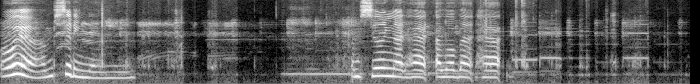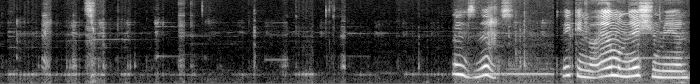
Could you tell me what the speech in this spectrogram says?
Oh yeah, I'm sitting down. I'm stealing that hat. I love that hat. What is this? Taking the ammunition, man.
